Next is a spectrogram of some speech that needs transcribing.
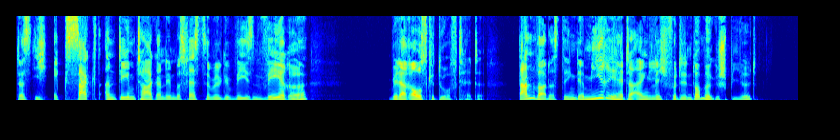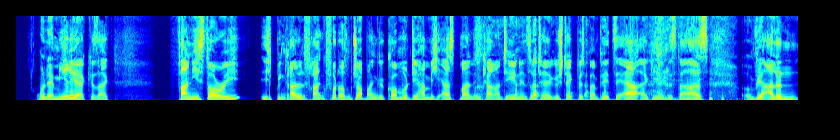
dass ich exakt an dem Tag, an dem das Festival gewesen wäre, wieder rausgedurft hätte. Dann war das Ding, der Miri hätte eigentlich für den Domme gespielt. Und der Miri hat gesagt, funny Story. Ich bin gerade in Frankfurt auf dem Job angekommen und die haben mich erstmal in Quarantäne ins Hotel gesteckt, bis mein PCR-Ergebnis da ist. Und wir alle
